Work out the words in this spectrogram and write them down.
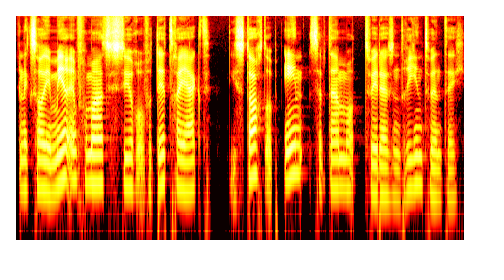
en ik zal je meer informatie sturen over dit traject die start op 1 september 2023.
